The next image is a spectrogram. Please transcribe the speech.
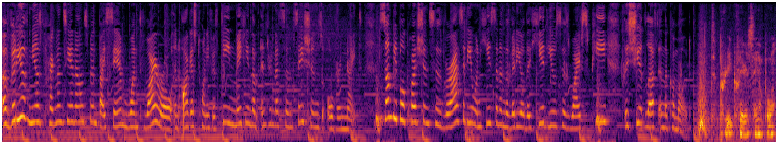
A video of Nia's pregnancy announcement by Sam went viral in August 2015, making them internet sensations overnight. Some people questioned his veracity when he said in the video that he had used his wife's pee that she had left in the commode. It's a pretty clear sample.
